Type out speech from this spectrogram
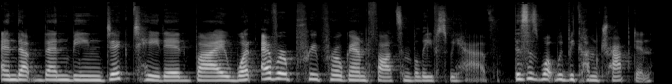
end up then being dictated by whatever pre programmed thoughts and beliefs we have. This is what we become trapped in.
